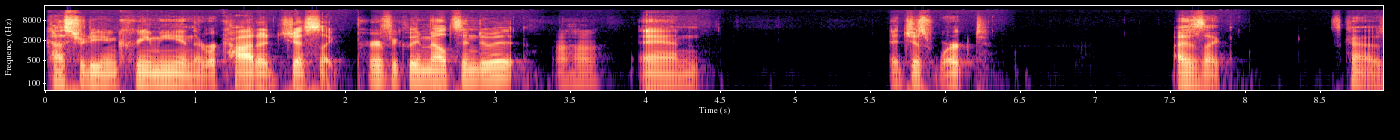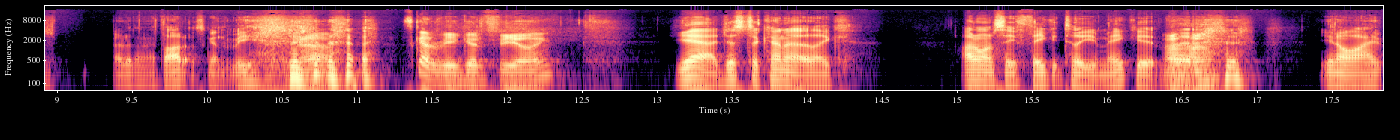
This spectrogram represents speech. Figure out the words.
custardy and creamy, and the ricotta just like perfectly melts into it. Uh huh. and it just worked. I was like, it's kind of better than I thought it was going to be. Yeah. It's got to be a good feeling. yeah, just to kind of like, I don't want to say fake it till you make it, but Uh-huh. you know, I,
